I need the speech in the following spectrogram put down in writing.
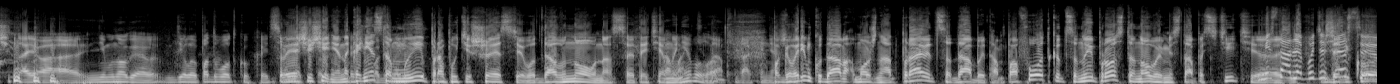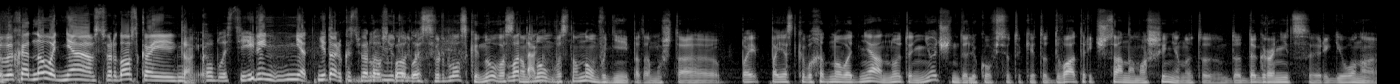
читаю, а немного делаю подводку к Свои теме, ощущения. Наконец-то мы про путешествие. Вот давно у нас этой темы не было. да, да, конечно. Поговорим, куда можно отправиться, дабы там пофоткаться, ну и просто новые места посетить. э, Места для путешествий далеко. выходного дня в Свердловской Так. области. Или нет, не только Ну, Свердловской не только области. Свердловской, но в Вот так. основном, в основном в ней, потому что по- поездка выходного дня, ну, это не очень далеко все-таки, это 2-3 часа на машине, но это до, до границы региона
